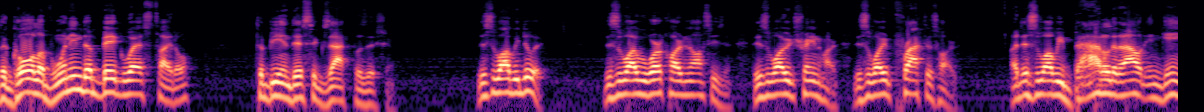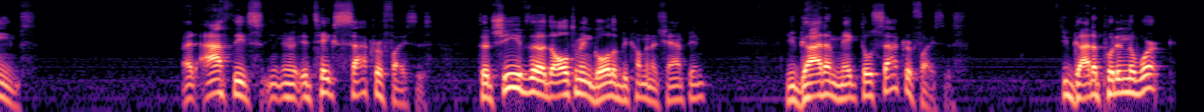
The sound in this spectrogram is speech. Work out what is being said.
The goal of winning the Big West title to be in this exact position. This is why we do it. This is why we work hard in off season. This is why we train hard. This is why we practice hard. Right? This is why we battle it out in games. At Athletes, you know, it takes sacrifices to achieve the, the ultimate goal of becoming a champion. You got to make those sacrifices. You got to put in the work.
